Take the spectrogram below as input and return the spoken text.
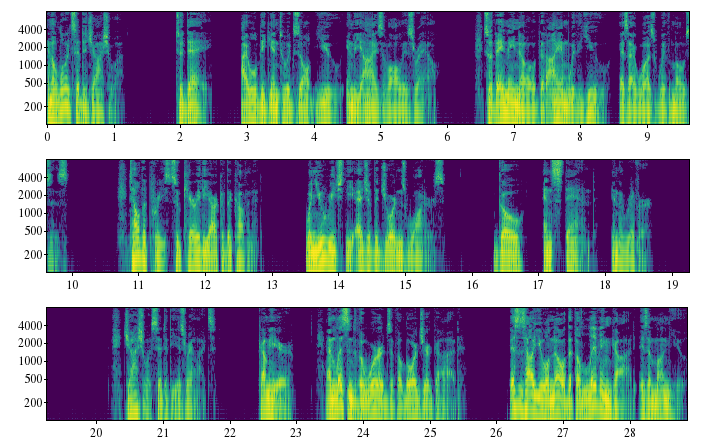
And the lord said to joshua today i will begin to exalt you in the eyes of all israel so they may know that i am with you as i was with moses. Tell the priests who carry the ark of the covenant when you reach the edge of the jordan's waters go and stand in the river. Joshua said to the israelites come here and listen to the words of the lord your god. This is how you will know that the living god is among you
